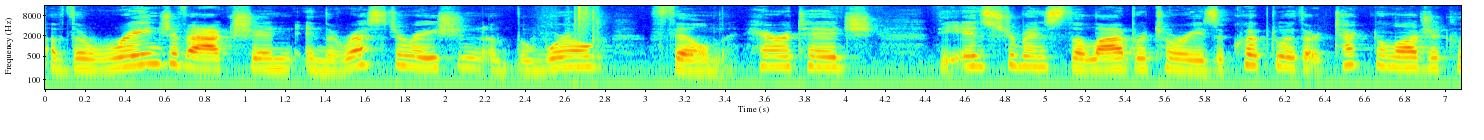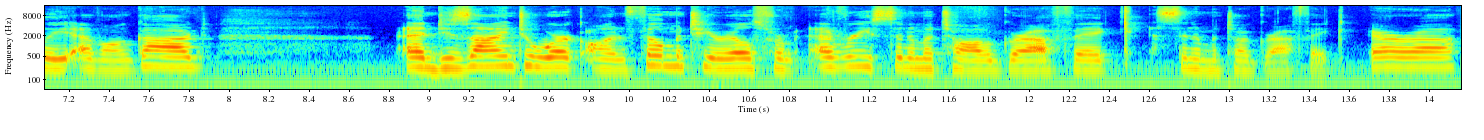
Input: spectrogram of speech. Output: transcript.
of the range of action in the restoration of the world film heritage. The instruments the laboratory is equipped with are technologically avant garde and designed to work on film materials from every cinematographic cinematographic era.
